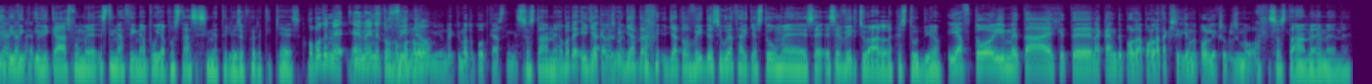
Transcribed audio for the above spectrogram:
Ναι, ναι, ναι, ειδικά, ας πούμε, στην Αθήνα που οι αποστάσεις είναι τελείως διαφορετικές. Οπότε, ναι, ένα είναι το βίντεο. Είναι το μειονέκτημα του podcasting. Σωστά, ναι. Οπότε, για, για, το, για το βίντεο σίγουρα θα αρκεστούμε σε, σε virtual studio. Ή αυτό, ή μετά έχετε να κάνετε πολλά πολλά ταξίδια με πολύ εξοπλισμό. Σωστά, ναι, ναι, ναι.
